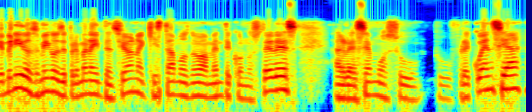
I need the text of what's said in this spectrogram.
Bienvenidos amigos de Primera Intención, aquí estamos nuevamente con ustedes, agradecemos su, frecuencia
